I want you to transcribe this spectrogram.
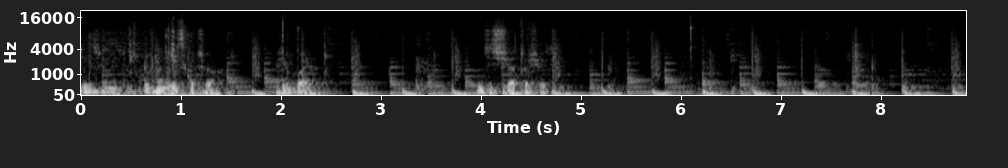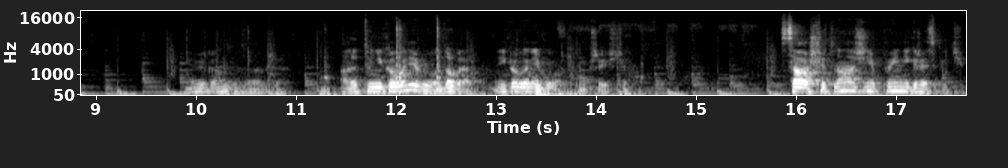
Nic, że mi tu kurwa nie wyskoczyło. Ja się boję. Gdzie światło świeci. Nie wygląda za dobrze. Ale tu nikogo nie było. Dobra, nikogo nie było w tym przejściu. Cała oświetlona się nie powinni respić.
